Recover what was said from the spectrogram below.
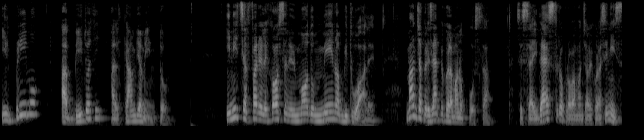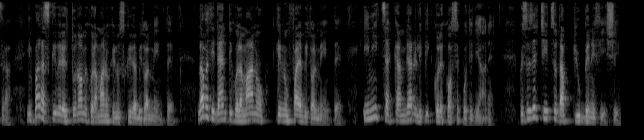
Il primo, abituati al cambiamento. Inizia a fare le cose nel modo meno abituale. Mangia per esempio con la mano opposta. Se sei destro, prova a mangiare con la sinistra. Impara a scrivere il tuo nome con la mano che non scrivi abitualmente. Lavati i denti con la mano che non fai abitualmente. Inizia a cambiare le piccole cose quotidiane. Questo esercizio dà più benefici.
